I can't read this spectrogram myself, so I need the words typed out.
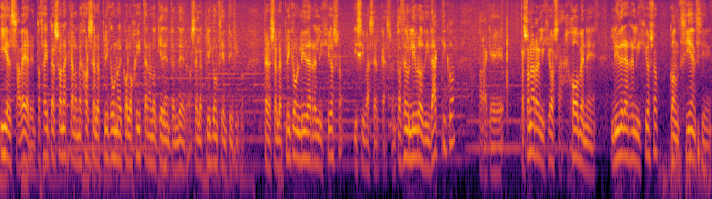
y el saber. Entonces hay personas que a lo mejor se lo explica un ecologista no lo quiere entender, o se lo explica un científico, pero se lo explica un líder religioso y sí va a ser caso. Entonces es un libro didáctico para que personas religiosas, jóvenes, líderes religiosos conciencien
